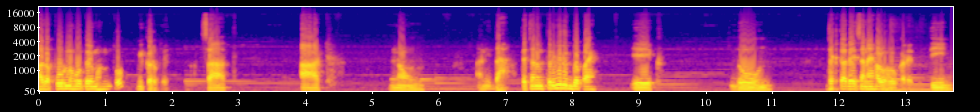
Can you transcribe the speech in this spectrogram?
माझा पूर्ण होतोय म्हणून तो मी करतोय. सात आठ नऊ आणि दहा. त्याच्यानंतर विरुद्ध पाय. एक दोन. झटका द्यायचा नाही हळूहळू करायचं. तीन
